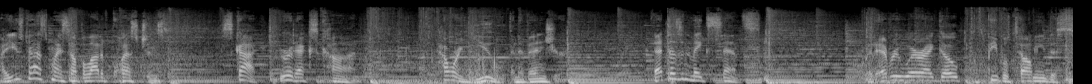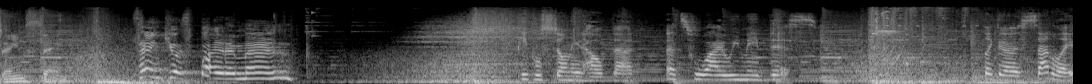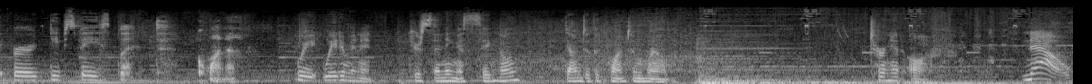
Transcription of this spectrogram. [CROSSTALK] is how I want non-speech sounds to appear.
I used to ask myself a lot of questions. Scott, you're at ex-con. How are you an Avenger? That doesn't make sense. But everywhere I go, people tell me the same thing. Thank you, Spider Man. People still need help, Dad. That's why we made this. It's Like a satellite for deep space, but quantum. Wait, wait a minute. You're sending a signal down to the quantum realm. Turn it off. Now!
